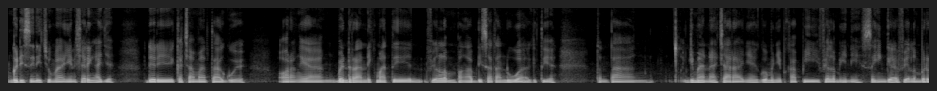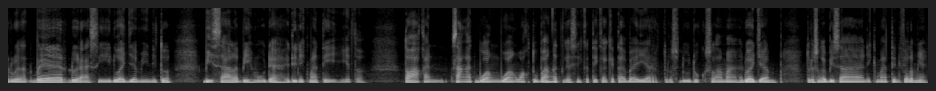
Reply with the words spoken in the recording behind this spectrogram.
gue di sini cuma ingin sharing aja dari kacamata gue orang yang beneran nikmatin film Pengabdi Setan 2 gitu ya tentang gimana caranya gue menyikapi film ini sehingga film berdura, berdurasi dua jam ini tuh bisa lebih mudah dinikmati gitu. Toh akan sangat buang-buang waktu banget gak sih ketika kita bayar terus duduk selama dua jam terus nggak bisa nikmatin filmnya?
